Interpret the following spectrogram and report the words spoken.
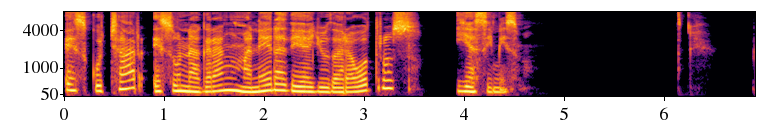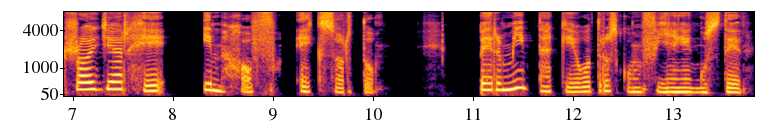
Escuchar es una gran manera de ayudar a otros y a sí mismo. Roger G. Imhoff exhortó, permita que otros confíen en usted.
